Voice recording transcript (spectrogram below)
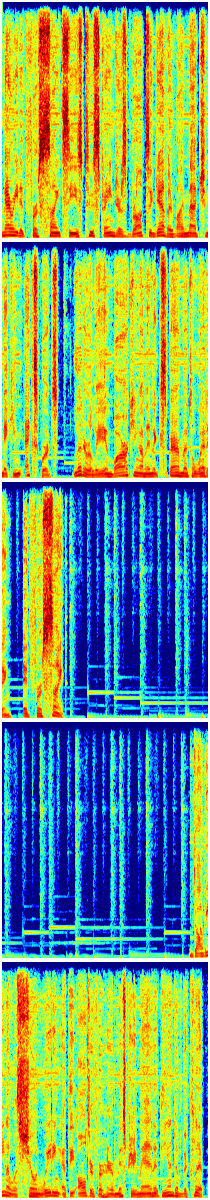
Married at First Sight sees two strangers brought together by matchmaking experts, literally embarking on an experimental wedding, at first sight. Davina was shown waiting at the altar for her mystery man at the end of the clip,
